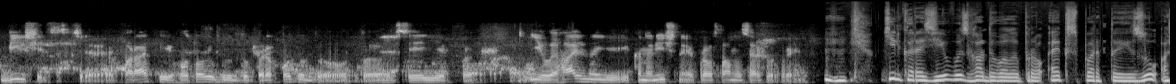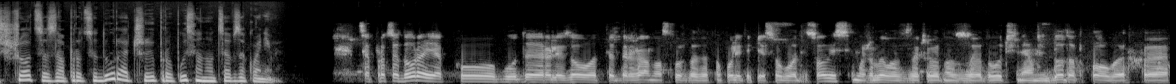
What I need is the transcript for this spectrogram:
більшість е, парафій готові будуть до переходу до, цієї і легальної, і канонічної православної церкви України. Кілька разів ви згадували про експертизу. А що це за процедура? Чи прописано це в законі? Це процедура, яку буде реалізовувати Державна служба з етнополітики і свободи совісті, можливо, з очевидно з долученням додаткових е,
